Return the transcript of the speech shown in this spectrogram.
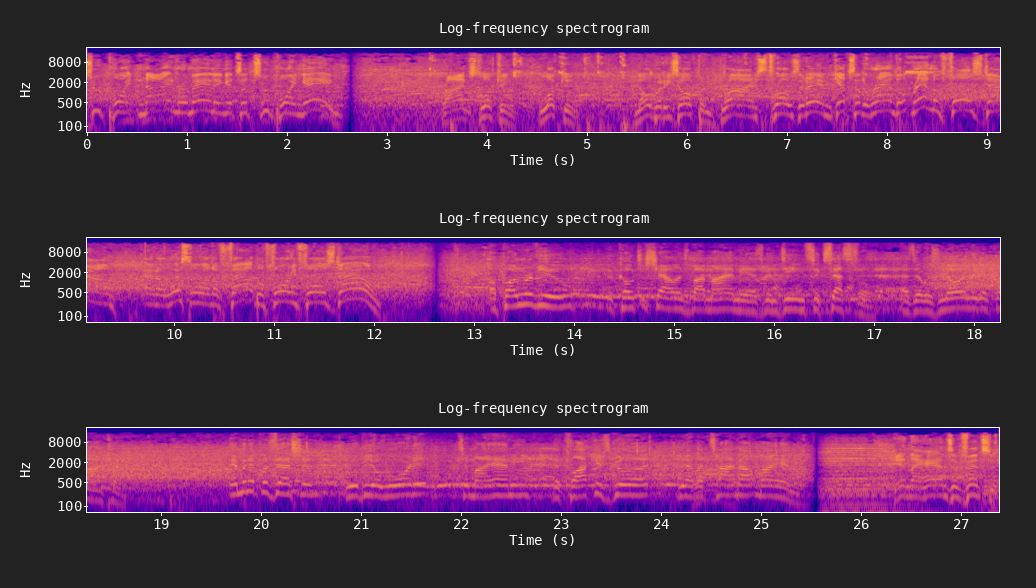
2.9 remaining. It's a two-point game. Grimes looking, looking. Nobody's open. Grimes throws it in, gets it to Randle. Randle falls down, and a whistle and a foul before he falls down. Upon review, the coach's challenge by Miami has been deemed successful as there was no illegal contact. Imminent possession will be awarded to Miami. The clock is good. We have a timeout, Miami. In the hands of Vincent.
